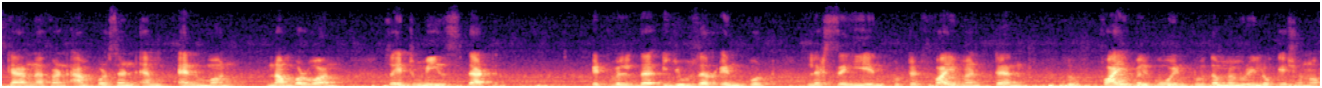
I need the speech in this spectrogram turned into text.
scanf and ampersand m n1 number 1 so it means that it will the user input let's say he inputted 5 and 10 so 5 will go into the memory location of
